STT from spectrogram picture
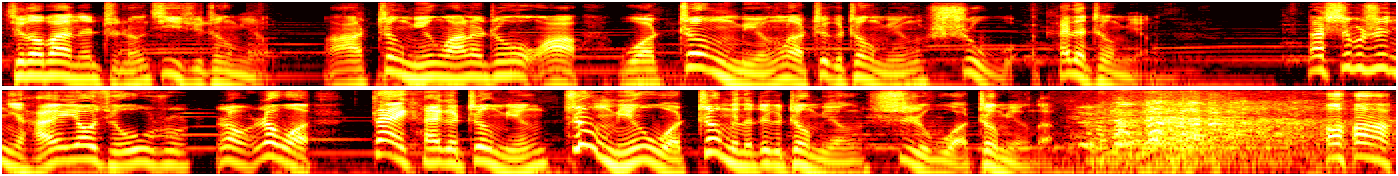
街道办呢，只能继续证明啊，证明完了之后啊，我证明了这个证明是我开的证明，那是不是你还要求说让让我再开个证明，证明我证明的这个证明是我证明的？哈哈。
